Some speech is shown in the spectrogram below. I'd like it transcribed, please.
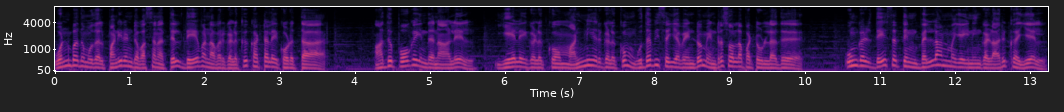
ஒன்பது முதல் பனிரெண்டு வசனத்தில் தேவன் அவர்களுக்கு கட்டளை கொடுத்தார். அதுபோக இந்த நாளில் ஏழைகளுக்கும் அந்நியர்களுக்கும் உதவி செய்ய வேண்டும் என்று சொல்லப்பட்டுள்ளது. உங்கள் தேசத்தின் வெள்ளாண்மையை நீங்கள் அறுக்கையில்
